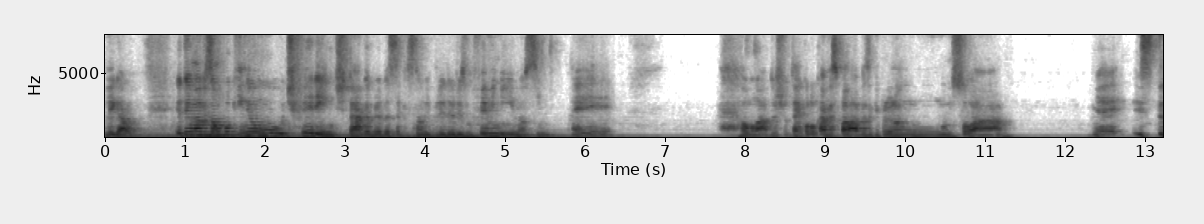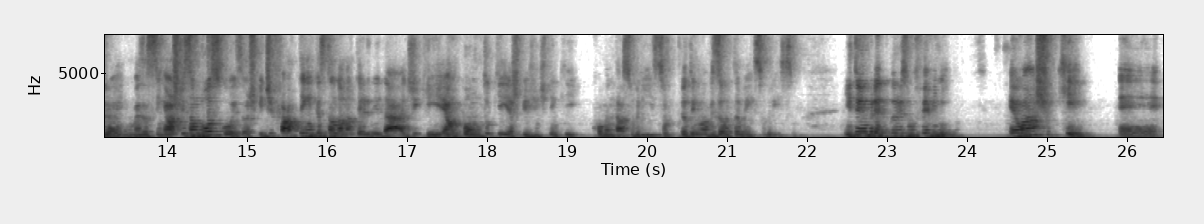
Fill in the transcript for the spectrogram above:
Legal. Eu tenho uma visão um pouquinho diferente, tá, Gabriel, dessa questão do empreendedorismo feminino, assim. É, vamos lá, deixa eu até colocar minhas palavras aqui para não, não soar é, estranho, mas assim, eu acho que são duas coisas. Eu acho que de fato tem a questão da maternidade, que é um ponto que acho que a gente tem que comentar sobre isso. Eu tenho uma visão também sobre isso. E tem o empreendedorismo feminino. Eu acho que é,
